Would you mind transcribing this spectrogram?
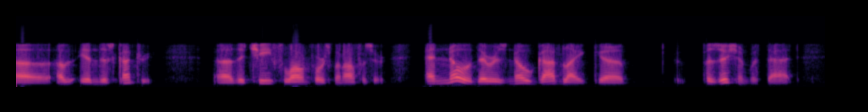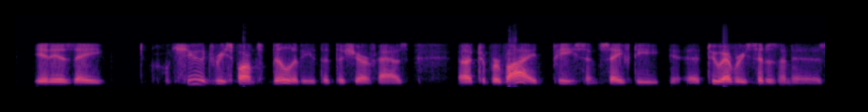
uh, of, in this country, uh, the chief law enforcement officer. And no, there is no godlike uh, position with that. It is a huge responsibility that the sheriff has uh, to provide peace and safety uh, to every citizen in his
